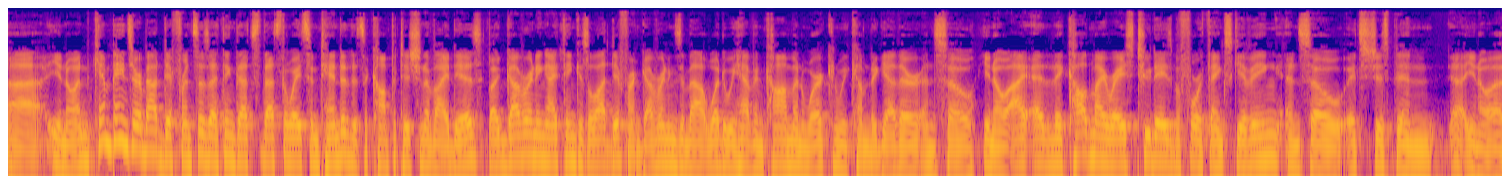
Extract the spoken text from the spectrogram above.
Uh, you know, and campaigns are about differences. I think that's that's the way it's intended. It's a competition of ideas, but governing, I think, is a lot different. Governing is about what do we have in common, where can we come together, and so you know, I they called my race two days before Thanksgiving, and so it's just been uh, you know a,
